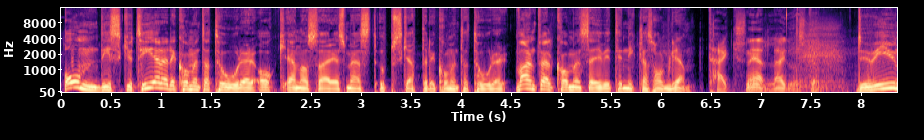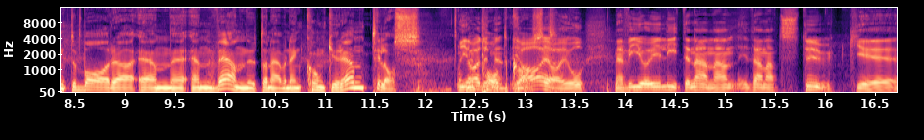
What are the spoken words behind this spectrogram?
omdiskuterade kommentatorer och en av Sveriges mest uppskattade kommentatorer. Varmt välkommen säger vi till Niklas Holmgren. Tack snälla Gustav. Du är ju inte bara en, en vän utan även en konkurrent till oss. Med Ja, men- podcast. ja, ja, jo. Men vi gör ju lite en annan, ett annat stuk eh,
